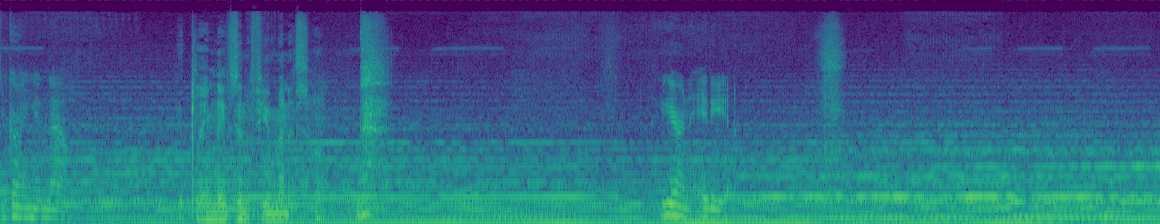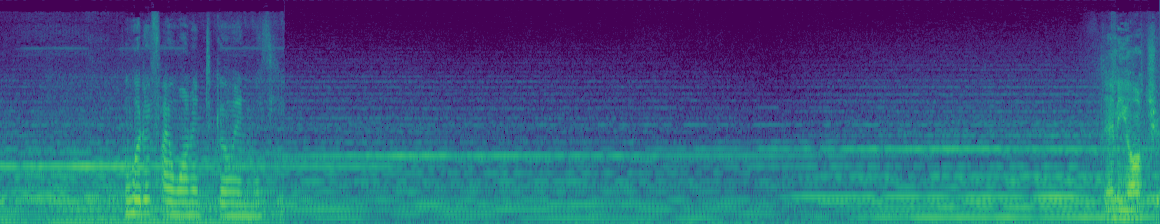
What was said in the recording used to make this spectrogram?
You're going in now. Your plane leaves in a few minutes, huh? You're an idiot. What if I wanted to go in with you? Danny Archer.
